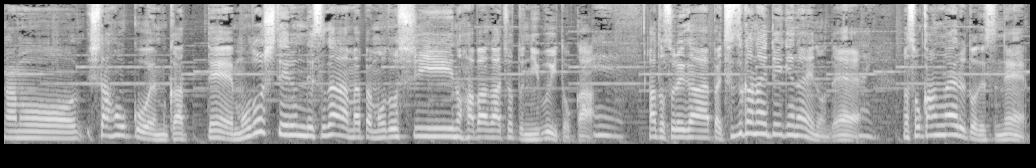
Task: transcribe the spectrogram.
あの下方向へ向かって戻しているんですが、まあ、やっぱり戻しの幅がちょっと鈍いとか、えー、あとそれがやっぱり続かないといけないので、はい、まあ、そう考えるとですね、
